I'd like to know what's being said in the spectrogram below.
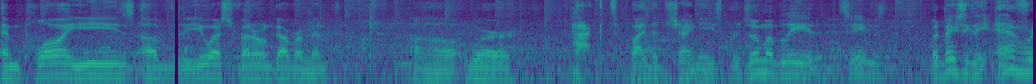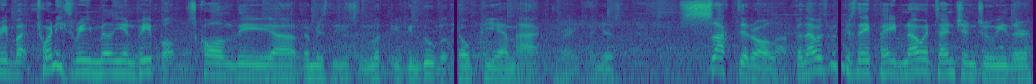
employees of the U.S. federal government uh, were hacked by the Chinese, presumably, it seems. But basically, everybody, 23 million people. It's called the. Uh, I mean, you can look, you can Google the OPM hack, right? And just sucked it all up, and that was because they paid no attention to either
